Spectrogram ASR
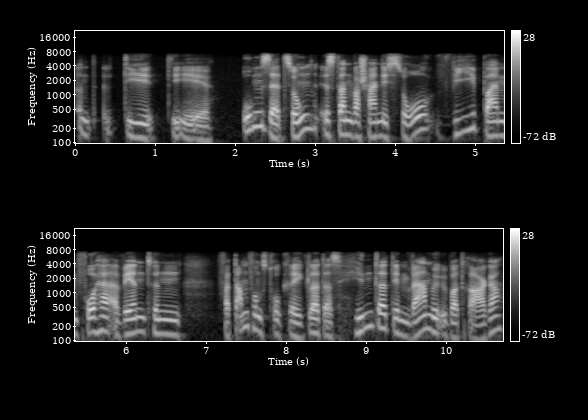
Und die, die Umsetzung ist dann wahrscheinlich so wie beim vorher erwähnten Verdampfungsdruckregler, dass hinter dem Wärmeübertrager,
